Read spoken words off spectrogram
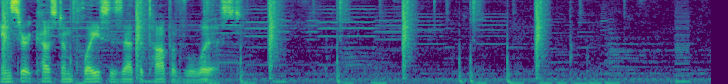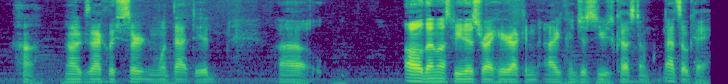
Insert custom places at the top of the list. Huh. Not exactly certain what that did. Uh, Oh, that must be this right here. I can I can just use custom. That's okay.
